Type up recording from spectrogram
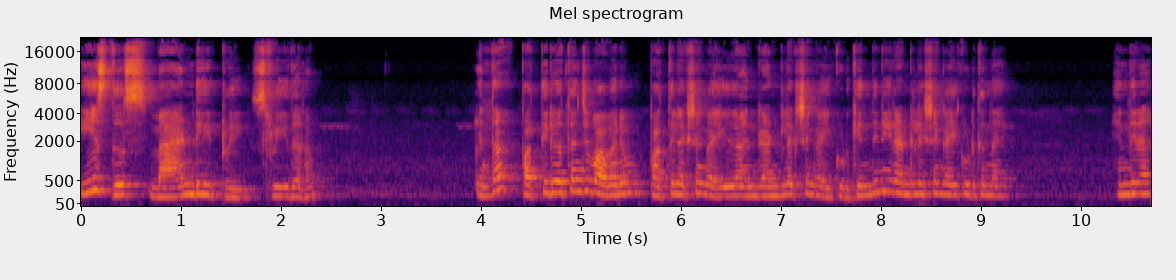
ഈസ് ദിസ് മാൻഡേറ്ററി സ്ത്രീധനം? എന്താ? പത്തിരുപത്തഞ്ച് പവനും പത്ത് ലക്ഷം കൈ രണ്ട് ലക്ഷം കൈ കൊടുക്കും. എന്തിനാ രണ്ട് ലക്ഷം കൈ കൊടുക്കുന്നേ? എന്തിനാ?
